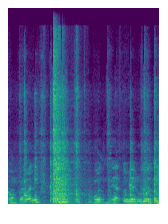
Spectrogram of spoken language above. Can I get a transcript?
કામ કરવાની. તો વહેલું રોતી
